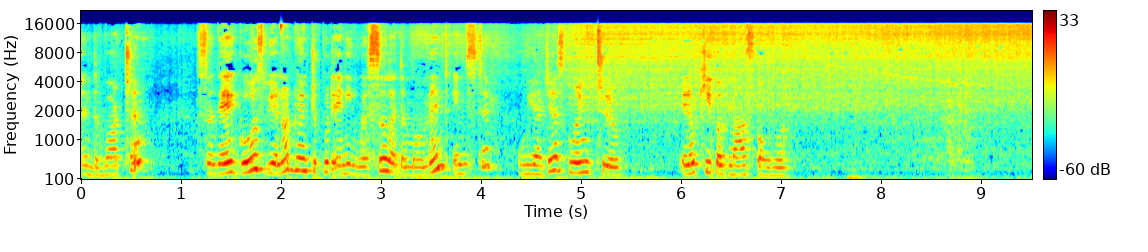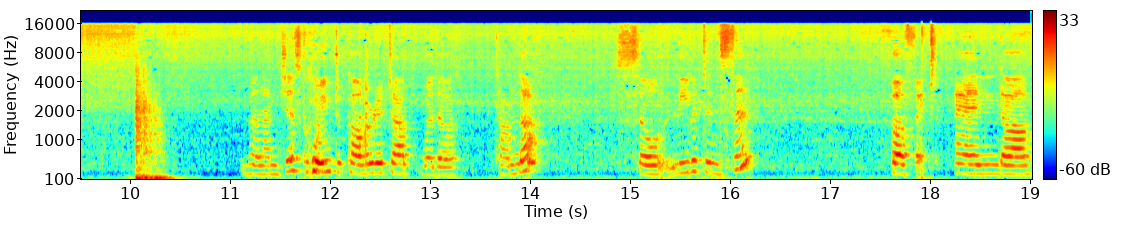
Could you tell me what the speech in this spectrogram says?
in the bottom. So there goes. We are not going to put any whistle at the moment. Instead, we are just going to, you know, keep a glass over. Well, I'm just going to cover it up with a tanda. So leave it in sim. Perfect. And uh,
